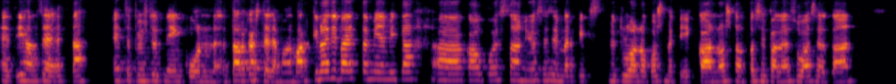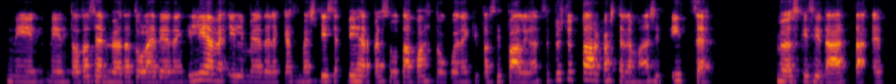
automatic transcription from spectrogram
et ihan se, että et sä pystyt niin kun tarkastelemaan markkinointiväittämiä, mitä ää, kaupoissa on, jos esimerkiksi nyt luonnonkosmetiikka on nostanut tosi paljon suosiotaan, niin, niin tota sen myötä tulee tietenkin lieveilmiöt, eli esimerkiksi viherpesua tapahtuu kuitenkin tosi paljon, sä pystyt tarkastelemaan sit itse myöskin sitä, että, että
